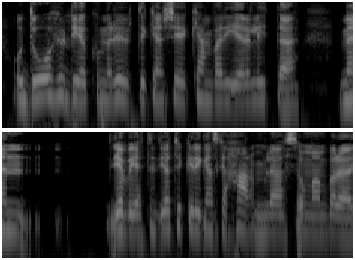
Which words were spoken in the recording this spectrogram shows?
Och då hur det kommer ut, det kanske kan variera lite. Men jag vet inte, jag tycker det är ganska harmlöst om man bara,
